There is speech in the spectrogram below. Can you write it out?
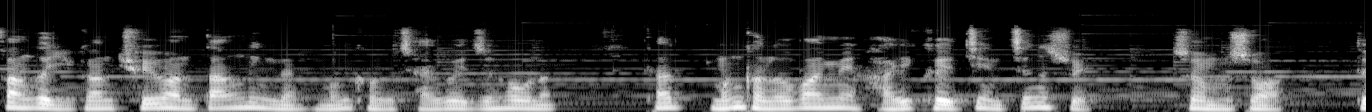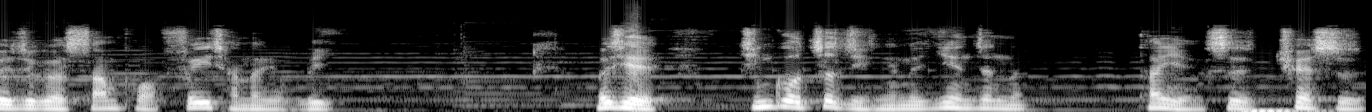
放个鱼缸催旺当令的门口的财位之后呢。它门口的外面还可以见真水，所以我们说啊，对这个商铺啊非常的有利。而且经过这几年的验证呢，它也是确实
